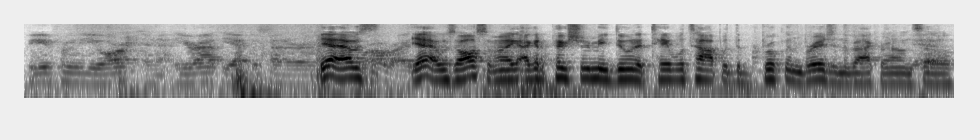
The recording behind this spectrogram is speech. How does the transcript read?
Being from New York and you're at the epicenter. Of Yeah, that was right yeah, now. it was awesome. I, I got a picture of me doing a tabletop with the Brooklyn Bridge in the background, so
